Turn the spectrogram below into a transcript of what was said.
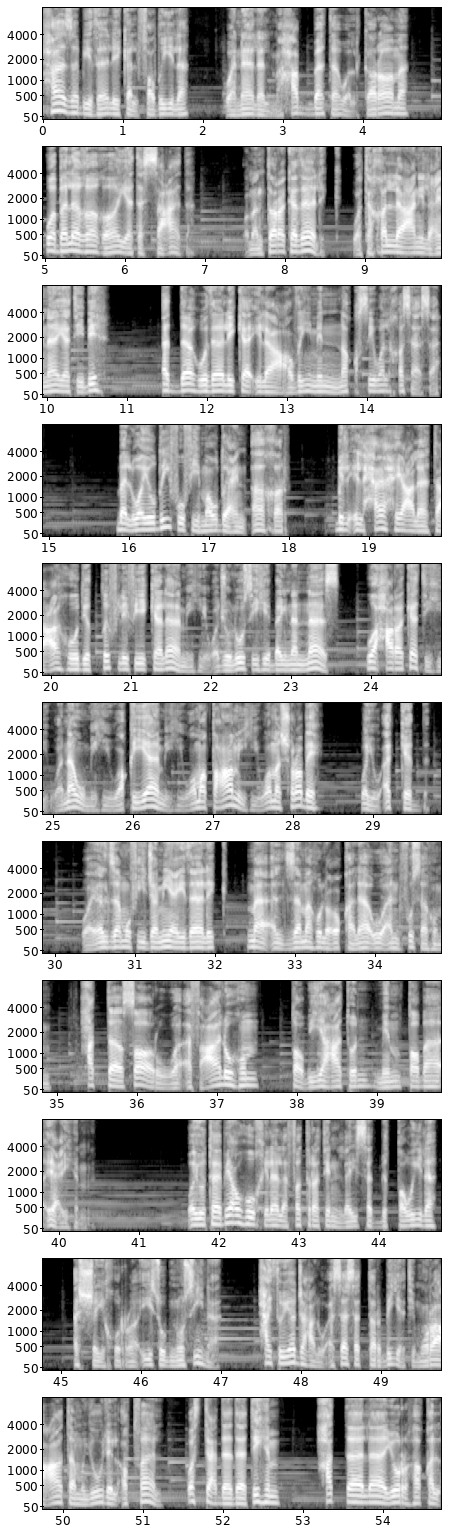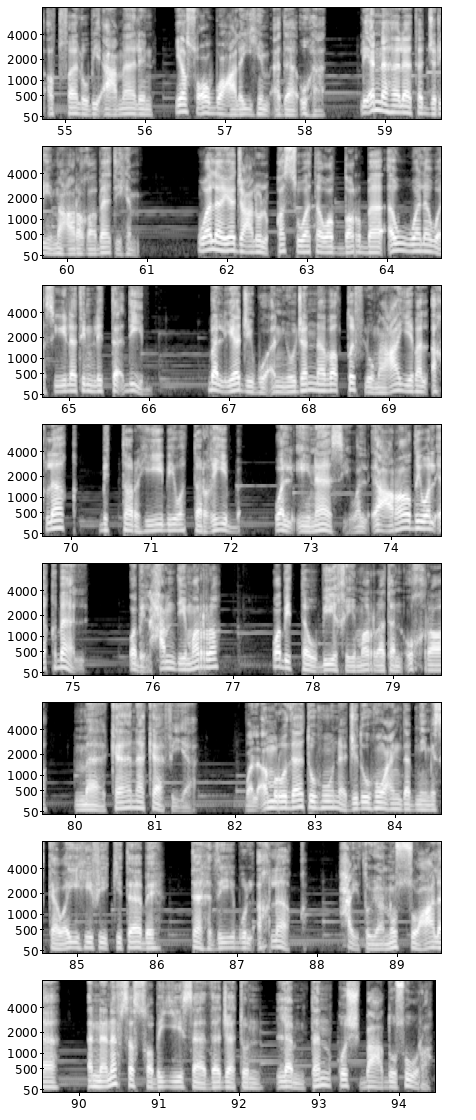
حاز بذلك الفضيلة ونال المحبة والكرامة وبلغ غاية السعادة. ومن ترك ذلك وتخلى عن العناية به أداه ذلك إلى عظيم النقص والخساسة. بل ويضيف في موضع آخر بالإلحاح على تعهد الطفل في كلامه وجلوسه بين الناس وحركته ونومه وقيامه ومطعمه ومشربه ويؤكد ويلزم في جميع ذلك ما ألزمه العقلاء أنفسهم حتى صاروا وأفعالهم طبيعة من طبائعهم. ويتابعه خلال فترة ليست بالطويلة الشيخ الرئيس ابن سينا. حيث يجعل أساس التربية مراعاة ميول الأطفال واستعداداتهم حتى لا يرهق الأطفال بأعمال يصعب عليهم أداؤها لأنها لا تجري مع رغباتهم ولا يجعل القسوة والضرب أول وسيلة للتأديب بل يجب أن يجنب الطفل معايب الأخلاق بالترهيب والترغيب والإيناس والإعراض والإقبال وبالحمد مرة وبالتوبيخ مرة أخرى ما كان كافيا. والأمر ذاته نجده عند ابن مسكويه في كتابه تهذيب الأخلاق حيث ينص على أن نفس الصبي ساذجة لم تنقش بعد صورة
